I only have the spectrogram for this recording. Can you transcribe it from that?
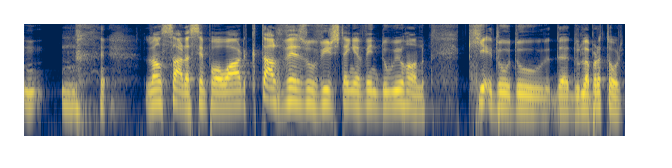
lançar a sempre ao ar que talvez o vírus tenha vindo do Wuhan, que, do, do, do, do laboratório.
